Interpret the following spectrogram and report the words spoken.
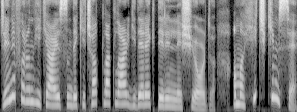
Jennifer'ın hikayesindeki çatlaklar giderek derinleşiyordu ama hiç kimse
